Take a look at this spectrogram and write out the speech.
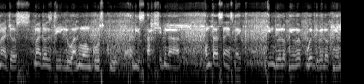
might just, might just deal low. I want to go school. At least, actually, na computer science, like game development, web, web development.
